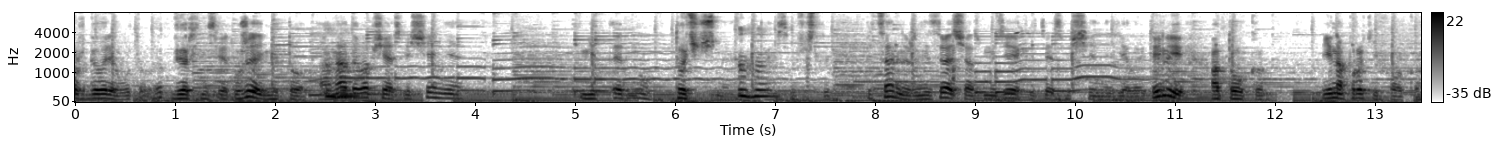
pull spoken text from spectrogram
уже говорил, вот, вот верхний свет уже не то. А Мгм. надо вообще освещение не, э, ну, точечное. Что специально же не зря сейчас в музеях эти освещения делают. Или от окон. И напротив окон.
